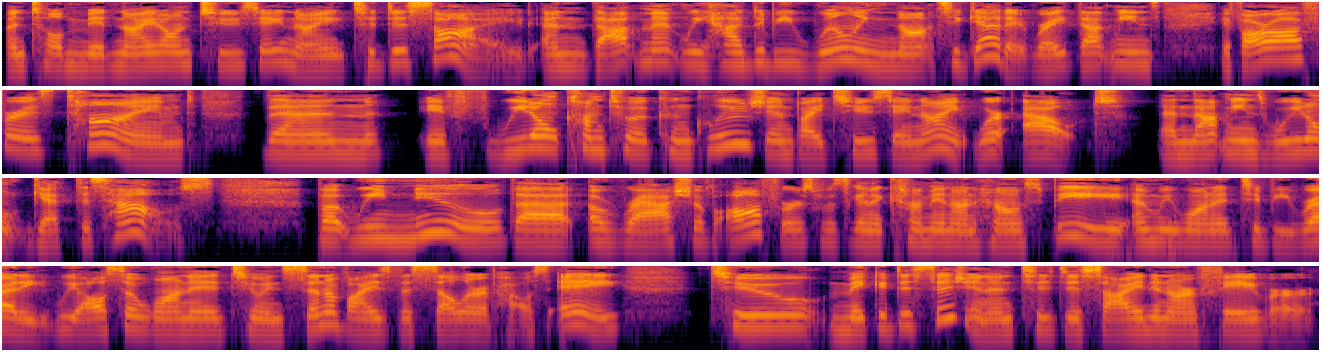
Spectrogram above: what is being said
until midnight on Tuesday night to decide. And that meant we had to be willing not to get it, right? That means if our offer is timed, then if we don't come to a conclusion by Tuesday night, we're out. And that means we don't get this house. But we knew that a rash of offers was going to come in on house B and we wanted to be ready. We also wanted to incentivize the seller of house A to make a decision and to decide in our favor.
